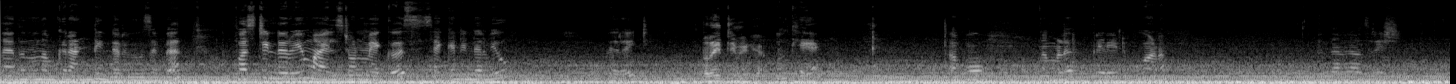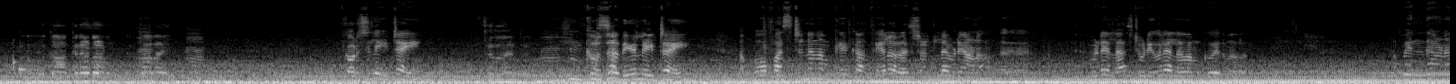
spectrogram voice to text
അതായത് ഇന്ന് നമുക്ക് രണ്ട് ഇന്റർവ്യൂസ് ഉണ്ട്. First interview milestone makers second interview variety media okay അപ്പോ നമ്മൾ റെഡി ആയിട്ട് പോവാണ്. എന്താണ് observation? നമ്മൾ കാക്കനാടാണ്. എത്താറായി. കുറച്ച് ലേറ്റ് ആയി. ചെറുതായിട്ട്. കുറച്ചധികം ലേറ്റ് ആയി. അപ്പോൾ ഫസ്റ്റ് തന്നെ നമുക്ക് കഫേയിലോ റെസ്റ്റോറന്റിലോ എവിടെയാണ്? ഇവിടെയല്ല സ്റ്റുഡിയോയിലല്ല നമുക്ക് വരുന്നത്. അപ്പൊ എന്താണ്?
